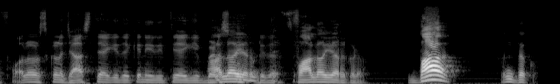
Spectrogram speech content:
ಫಾಲೋವರ್ಸ್ಗಳು ಜಾಸ್ತಿ ಆಗಿದ್ದಕ್ಕೆ ಈ ರೀತಿಯಾಗಿ ಫಾಲೋಯರ್ ಫಾಲೋಯರ್ಗಳು ಬಾ ಅನ್ಬೇಕು.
